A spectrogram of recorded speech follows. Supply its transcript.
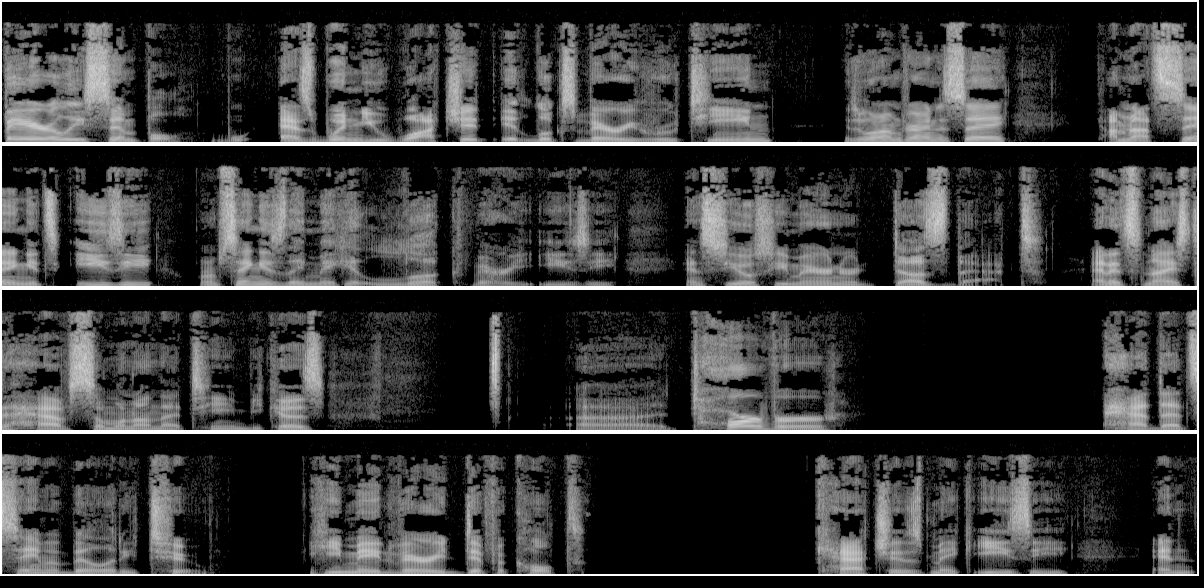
fairly simple. As when you watch it, it looks very routine, is what I'm trying to say. I'm not saying it's easy. What I'm saying is they make it look very easy. And Siaosi Mariner does that. And it's nice to have someone on that team because uh, Tarver had that same ability too. He made very difficult catches make easy. And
